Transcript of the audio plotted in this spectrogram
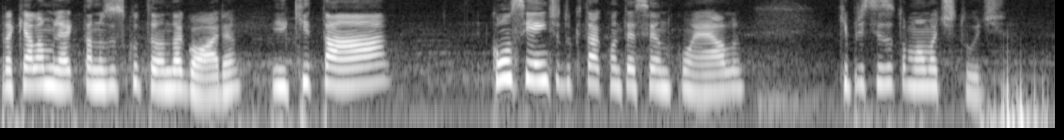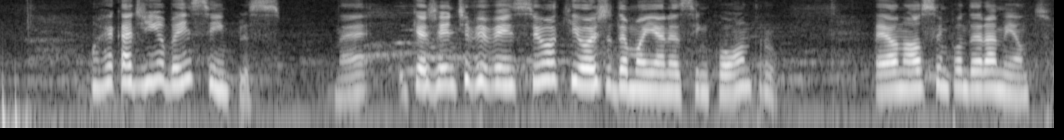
para aquela mulher que está nos escutando agora e que está consciente do que está acontecendo com ela, que precisa tomar uma atitude? Um recadinho bem simples. Né? O que a gente vivenciou aqui hoje de manhã nesse encontro é o nosso empoderamento.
